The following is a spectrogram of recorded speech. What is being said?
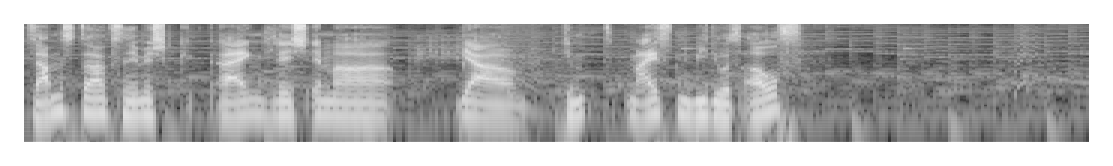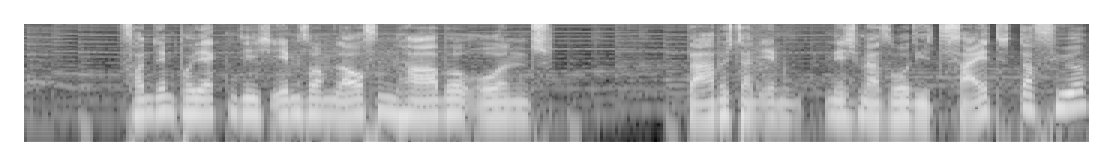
Samstags nehme ich eigentlich immer, ja, die meisten Videos auf von den Projekten, die ich eben so am Laufen habe und da habe ich dann eben nicht mehr so die Zeit dafür.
